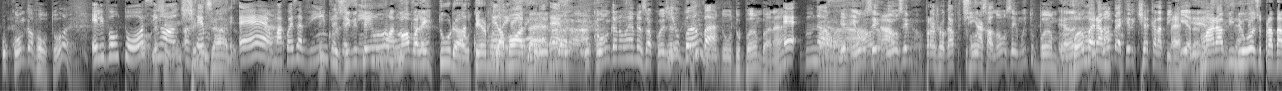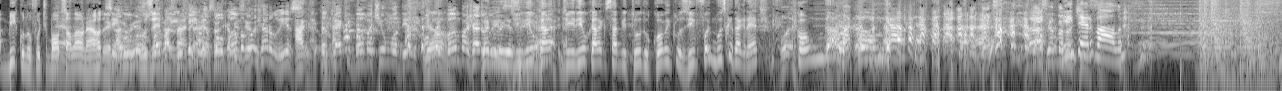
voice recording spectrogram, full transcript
o Conga voltou? é? ele voltou assim, assim, ó. estilizado. rem- É, uma coisa vintage. Inclusive assim. tem uma, Uma nova música, né? leitura, Uma o termo da moda. é. é. O Conga não é a mesma coisa E o Bamba? do, do, do Bamba, né? É, não. Eu, eu usei, não, eu usei pra jogar futebol Tinha- de salão, usei muito Bamba. É, Bamba era- O Bamba é aquele que tinha aquela biqueira. É, né? maravilhoso para dar bico no futebol de salão, né, Rodrigo? Sim, o, Usei bastante. quem né? inventou o Bamba foi o. Jairo Luiz. Tanto é que Bamba tinha um modelo. Compre Eu- Bamba, Jairo, Luiz. Luiz. Diria o, cara, diria o cara que sabe tudo. O Conga, inclusive, foi música da Gretchen. Conga. La Conga. Gazeta Notícias. Intervalo.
